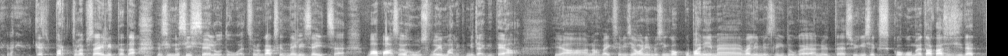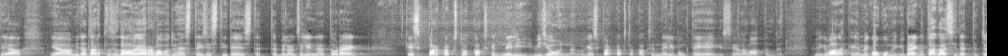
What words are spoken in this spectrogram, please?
keskpark tuleb säilitada ja sinna sisse elu tuua, et sul on kakskümmend neli seitse vabas õhus võimalik midagi teha. Ja noh, väikse visiooni me siin kokku panime valimisliiduga ja nüüd sügiseks kogume tagasisidet ja ja mida tartlased arvavad ühest teisest ideest, et meil on selline tore keskpark kaks tuhat kakskümmend neli visioon nagu keskpark kaks tuhat kakskümmend neli punkt ee, kes ei ole vaadanud veel. minge vaadake ja me kogumegi praegu tagasisidet, et,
